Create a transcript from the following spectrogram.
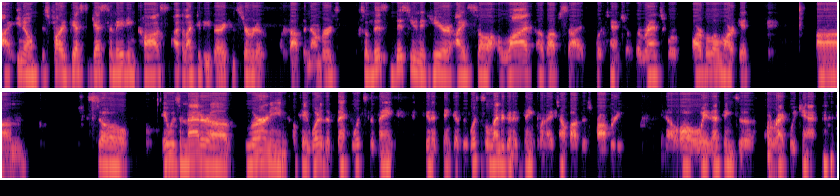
I, you know, as far as guess, guesstimating costs, I like to be very conservative about the numbers. So this this unit here, I saw a lot of upside potential. The rents were far below market. Um, so it was a matter of learning. Okay, what are the bank? What's the bank going to think of it? What's the lender going to think when I tell about this property? You know, oh wait, that thing's a, a wreck. We can't.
